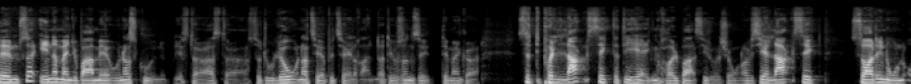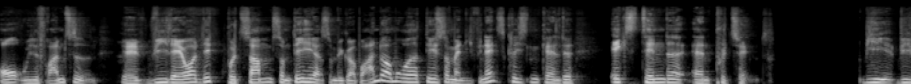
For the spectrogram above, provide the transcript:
øhm, så ender man jo bare med, at underskuddene bliver større og større. Så du låner til at betale renter. Det er jo sådan set det, man gør. Så på lang sigt er det her ikke en holdbar situation. Og hvis jeg lang sigt, så er det nogle år ude i fremtiden. Øh, vi laver lidt på det samme som det her, som vi gør på andre områder. Det, som man i finanskrisen kaldte extend and pretend. Vi, vi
